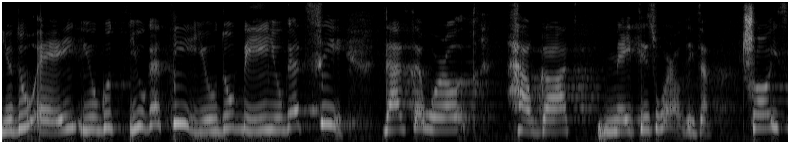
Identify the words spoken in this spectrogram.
you do A, you get, you get B, you do B, you get C. That's the world how God made this world. It's a choice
